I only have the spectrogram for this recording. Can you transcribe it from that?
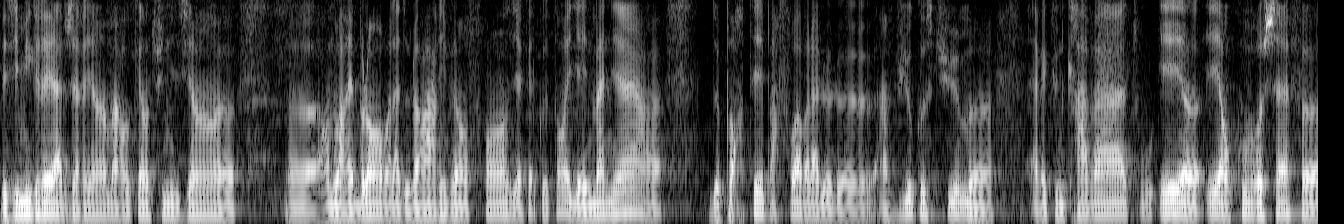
des, immigrés algériens, marocains, tunisiens, euh, euh, en noir et blanc, voilà, de leur arrivée en France il y a quelque temps. Et il y a une manière de porter parfois voilà, le, un vieux costume avec une cravate ou, et, euh, et en couvre-chef euh,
